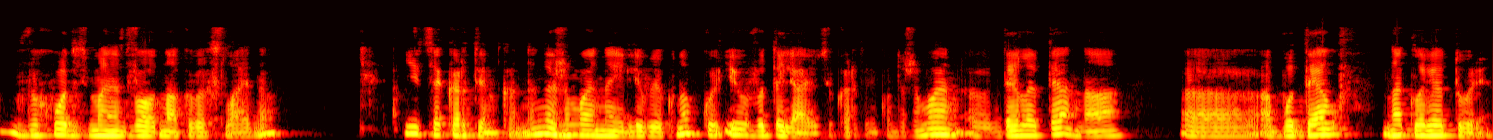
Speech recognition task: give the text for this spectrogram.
Виходить в мене два однакових слайда. І це картинка. Не нажимаю на лівою кнопкою і видаляю цю картинку. Нажимаю е, Delete на, е, або Del на клавіатурі.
